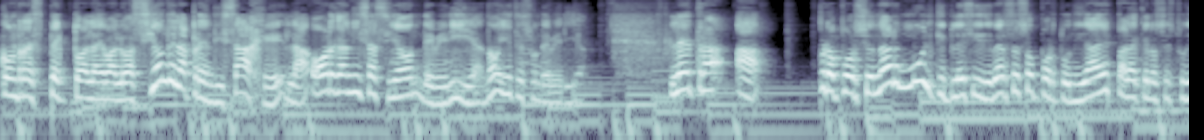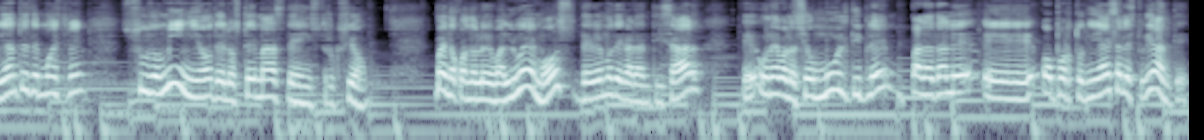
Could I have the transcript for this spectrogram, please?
con respecto a la evaluación del aprendizaje, la organización debería, ¿no? Y este es un debería. Letra A. Proporcionar múltiples y diversas oportunidades para que los estudiantes demuestren su dominio de los temas de instrucción. Bueno, cuando lo evaluemos debemos de garantizar eh, una evaluación múltiple para darle eh, oportunidades al estudiante.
